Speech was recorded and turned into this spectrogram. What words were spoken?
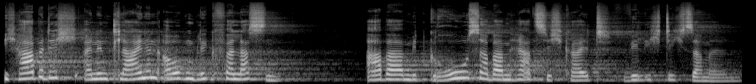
Ich habe dich einen kleinen Augenblick verlassen aber mit großer Barmherzigkeit will ich dich sammeln.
